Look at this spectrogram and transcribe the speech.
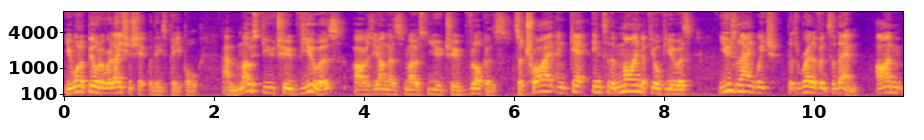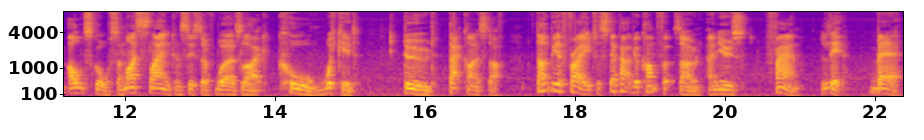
You want to build a relationship with these people and most YouTube viewers are as young as most YouTube vloggers. So try and get into the mind of your viewers, use language that's relevant to them. I'm old school, so my slang consists of words like cool, wicked, dude, that kind of stuff. Don't be afraid to step out of your comfort zone and use fam, lit, bear,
